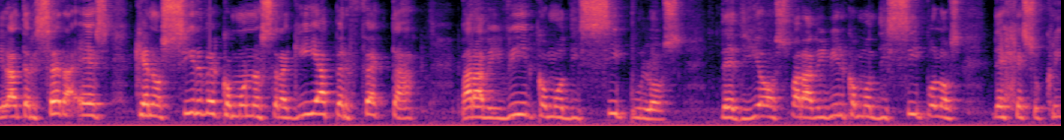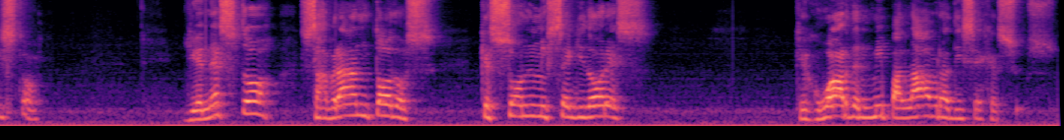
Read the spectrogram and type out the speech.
Y la tercera es que nos sirve como nuestra guía perfecta para vivir como discípulos de Dios, para vivir como discípulos de Jesucristo. Y en esto sabrán todos que son mis seguidores, que guarden mi palabra, dice Jesús.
